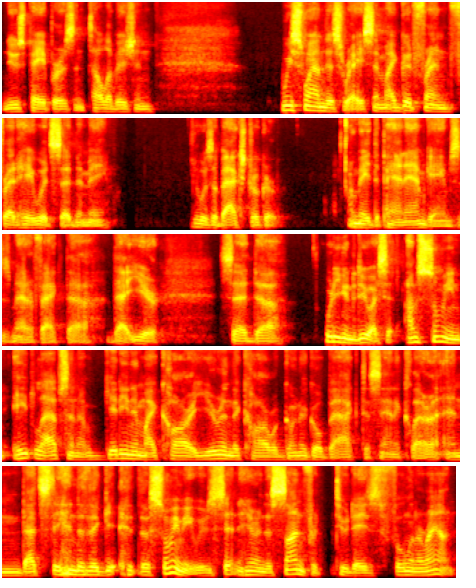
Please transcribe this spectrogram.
newspapers and television, we swam this race. And my good friend Fred Haywood said to me, who was a backstroker who made the Pan Am Games, as a matter of fact, uh, that year, said, uh, what are you going to do? I said, I'm swimming eight laps and I'm getting in my car. You're in the car. We're going to go back to Santa Clara. And that's the end of the, the swimming meet. We were sitting here in the sun for two days fooling around.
